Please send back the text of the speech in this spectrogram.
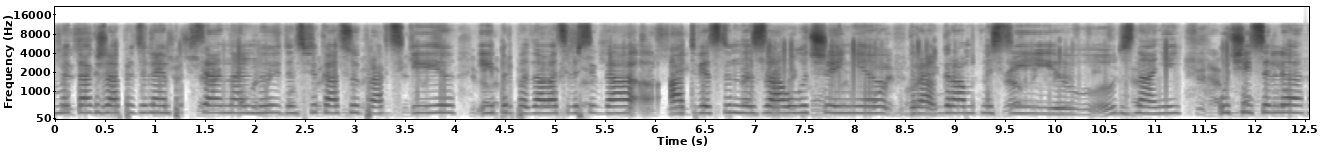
мы также определяем профессиональную идентификацию практики, и преподаватели всегда ответственны за улучшение грамотности и э, знаний учителя,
